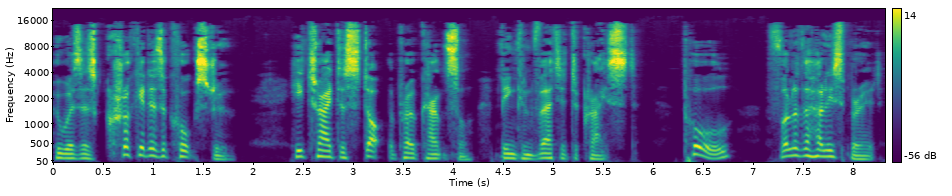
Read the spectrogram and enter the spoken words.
who was as crooked as a corkscrew. He tried to stop the proconsul being converted to Christ. Paul, full of the Holy Spirit,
